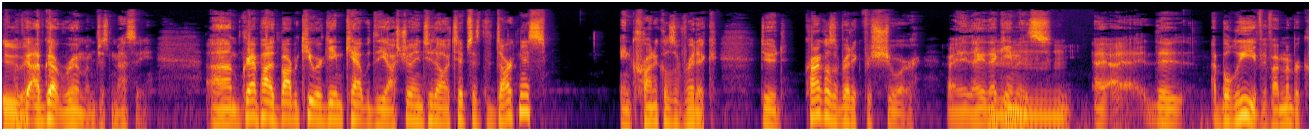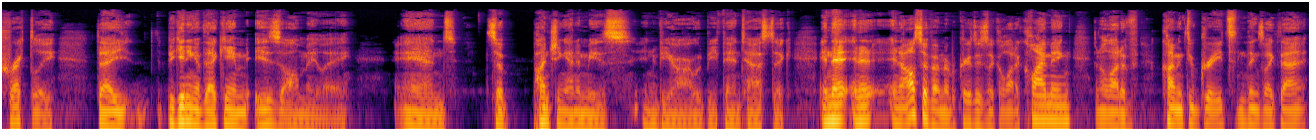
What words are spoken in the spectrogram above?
I've got, I've got, room. I'm just messy. Um, Grandpa's barbecue or game cat with the Australian two dollar tip says the darkness in Chronicles of Riddick, dude. Chronicles of Riddick for sure. Right, that, that mm. game is. Mm. I, I, the I believe, if I remember correctly, the beginning of that game is all melee, and so punching enemies in VR would be fantastic. And that, and, and also, if I remember correctly, there's like a lot of climbing and a lot of climbing through grates and things like that.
